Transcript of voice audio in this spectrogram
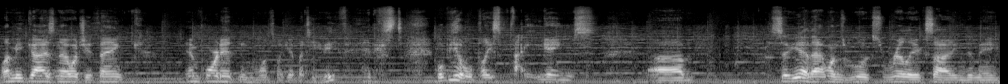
Let me guys know what you think. Import it, and once I get my TV fixed, we'll be able to play some fighting games. Um, so yeah, that one looks really exciting to me.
